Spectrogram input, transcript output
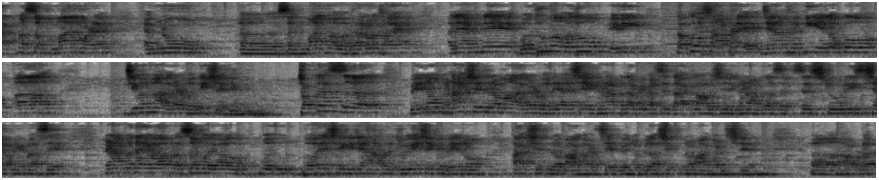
આત્મસન્માન મળે, એમનું સન્માનમાં વધારો થાય અને એમને વધુમાં વધુ એવી તકો સાંપડે જેના થકી એ લોકો જીવનમાં આગળ વધી શકે. ચોક્કસ બહેનો ઘણા ક્ષેત્રમાં આગળ વધ્યા છે. ઘણા બધા આપણી પાસે દાખલાઓ છે, ઘણા બધા સક્સેસ સ્ટોરીઝ છે આપણી પાસે. ઘણા બધા એવા પ્રસંગો એવા ઉદ્ભ- ઉદ્ભવે છે કે જ્યાં આપણે જોઈએ છે કે બહેનો આ ક્ષેત્રમાં આગળ છે બહેનો પેલા ક્ષેત્રમાં આગળ છે. આપણા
